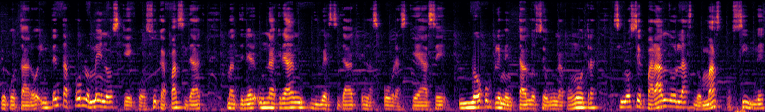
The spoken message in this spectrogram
Yokotaro intenta por lo menos que con su capacidad mantener una gran diversidad en las obras que hace, no complementándose una con otra, sino separándolas lo más posible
